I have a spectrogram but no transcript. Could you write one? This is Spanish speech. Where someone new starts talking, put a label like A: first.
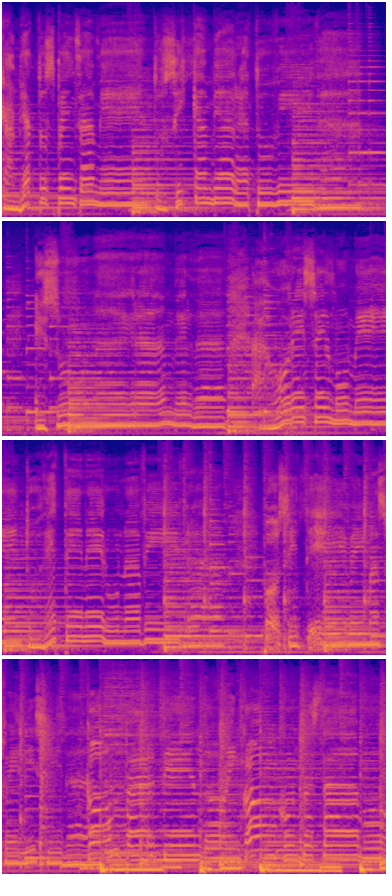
A: Cambia tus pensamientos y cambiará tu vida. Es una gran verdad. Ahora es el momento de tener una vibra positiva y más felicidad. Compartiendo en conjunto estamos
